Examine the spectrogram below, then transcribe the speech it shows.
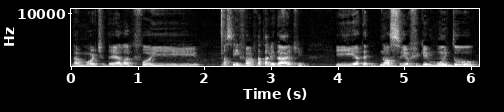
da morte dela, foi. Assim, foi uma fatalidade. E até. Nossa, eu fiquei muito.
